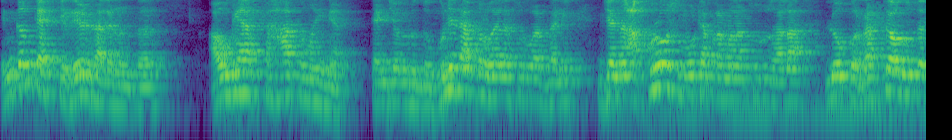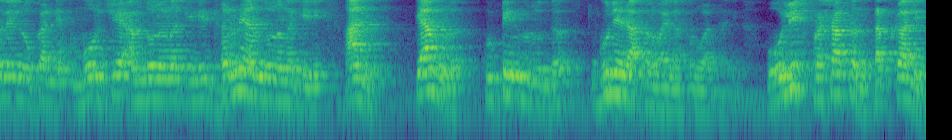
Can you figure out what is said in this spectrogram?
इन्कम टॅक्सची रेड झाल्यानंतर अवघ्या सहाच महिन्यात त्यांच्या विरुद्ध गुन्हे दाखल व्हायला सुरुवात झाली. जन आक्रोश मोठ्या प्रमाणात सुरू झाला. लोक रस्त्यावर उतरले. लोकांनी मोर्चे आंदोलनं केली धरणे आंदोलनं केली आणि त्यामुळं कुटेंविरुद्ध गुन्हे दाखल व्हायला सुरुवात झाली. पोलीस प्रशासन तत्कालीन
